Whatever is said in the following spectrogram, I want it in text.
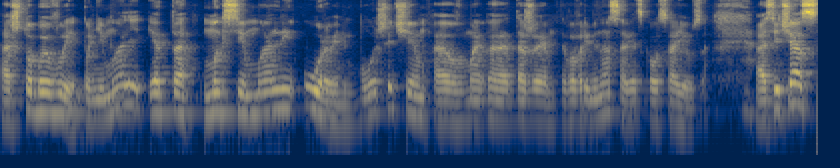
А чтобы вы понимали, это максимальный уровень, больше, чем э, в, э, даже во времена Советского Союза. А сейчас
